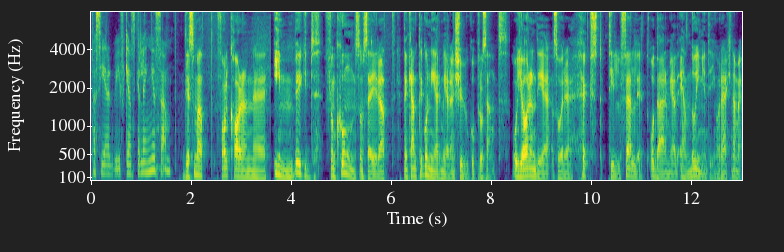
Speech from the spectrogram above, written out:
passerade vi för ganska länge sedan. Det är som att folk har en eh, inbyggd funktion som säger att den kan inte gå ner mer än 20 procent. Och gör den det så är det högst tillfälligt och därmed ändå ingenting att räkna med.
